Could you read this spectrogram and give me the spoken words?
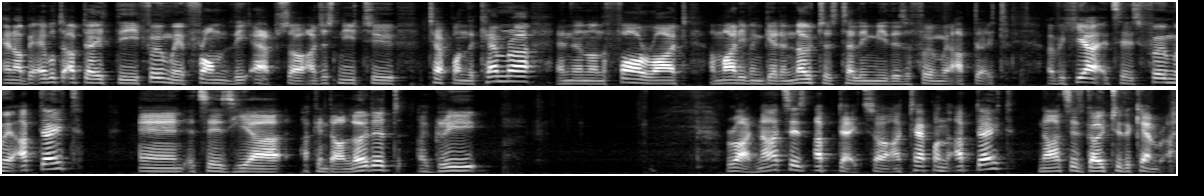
and I'll be able to update the firmware from the app. So I just need to tap on the camera and then on the far right, I might even get a notice telling me there's a firmware update. Over here, it says firmware update and it says here, I can download it, agree. Right, now it says update. So I tap on the update. Now it says go to the camera.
